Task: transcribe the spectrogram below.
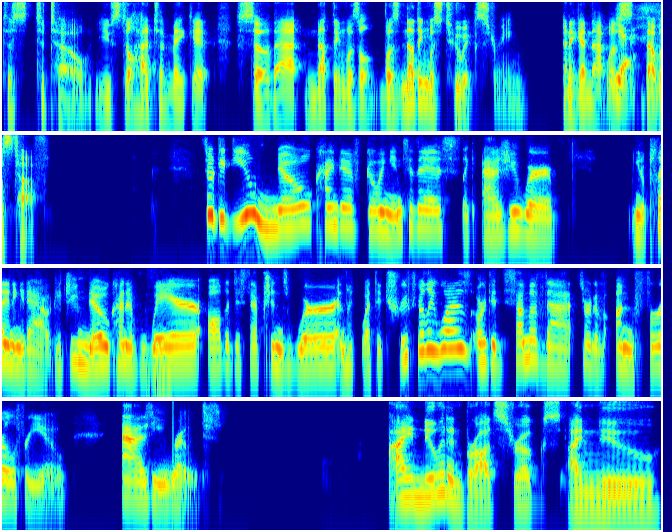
to to toe you still had to make it so that nothing was a, was nothing was too extreme and again that was yes. that was tough so did you know kind of going into this, like as you were, you know, planning it out, did you know kind of mm-hmm. where all the deceptions were and like what the truth really was? Or did some of that sort of unfurl for you as you wrote? I knew it in broad strokes. I knew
